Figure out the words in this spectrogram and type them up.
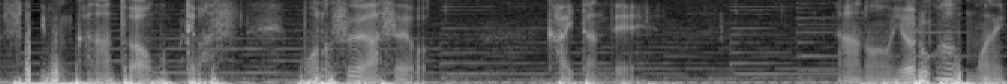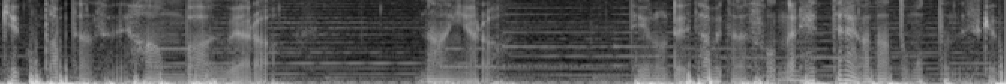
水分かなとは思ってます。ものすごい汗をかいたんで、あの、夜ご飯もね、結構食べたんですよね。ハンバーグやら、なんやら、っていうので食べたらそんなに減ってないかなと思ったんですけど、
